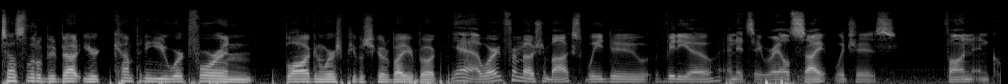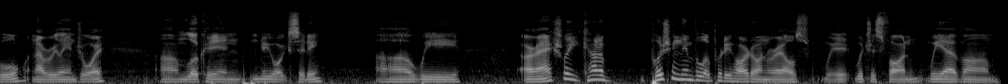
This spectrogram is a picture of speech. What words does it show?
Tell us a little bit about your company you work for and blog and where people should go to buy your book. Yeah, I work for Motionbox. We do video, and it's a Rails site, which is fun and cool, and I really enjoy. Um, located in New York City, uh, we are actually kind of pushing the envelope pretty hard on Rails, which is fun. We have um,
